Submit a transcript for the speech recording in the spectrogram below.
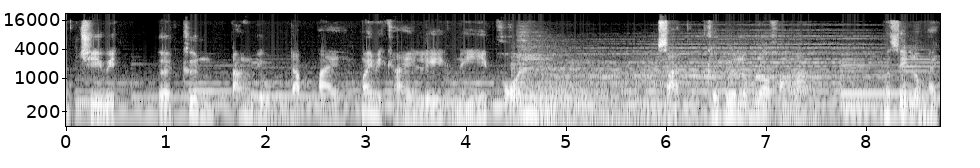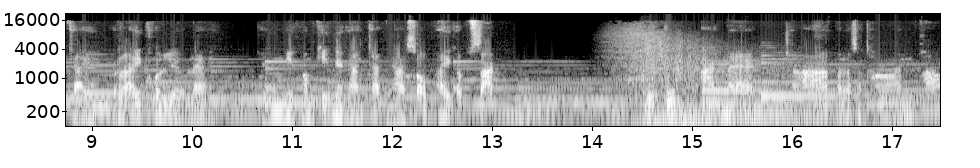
ทุกชีวิตเกิดขึ้นตั้งอยู่ดับไป ไม่มีใครหลีกหนีพ้น สัตว์คือเพื่อนร่วมโลกของเรา เมื่อสิ้นลมหายใจไร้คนเหลียวแลจึงมีความคิดในการจัดงานศพให้กับสัตว์ยุคอาร์ตแมนชาปนสถานเผา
